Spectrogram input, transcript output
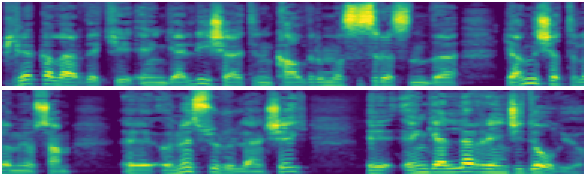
plakalardaki engelli işaretinin kaldırılması sırasında yanlış hatırlamıyorsam e, öne sürülen şey e, engeller rencide oluyor.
